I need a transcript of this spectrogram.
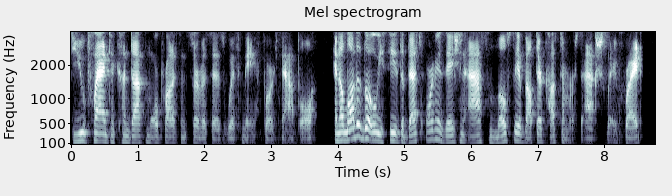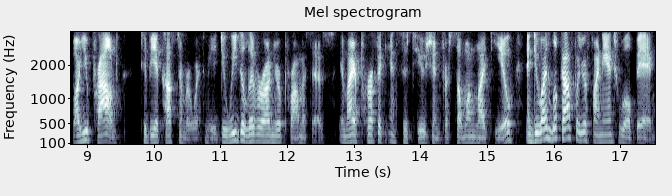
Do you plan to conduct more products and services with me, for example? And a lot of see is the best organization asks mostly about their customers, actually, right? Are you proud to be a customer with me? Do we deliver on your promises? Am I a perfect institution for someone like you? And do I look out for your financial well being?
